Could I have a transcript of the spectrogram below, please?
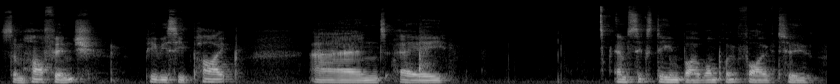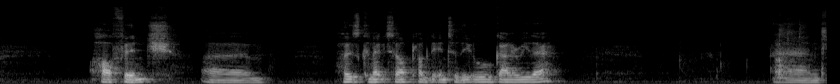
some half inch PVC pipe and a M16 by 1.5 to half inch um, hose connector, plugged it into the oil gallery there. And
